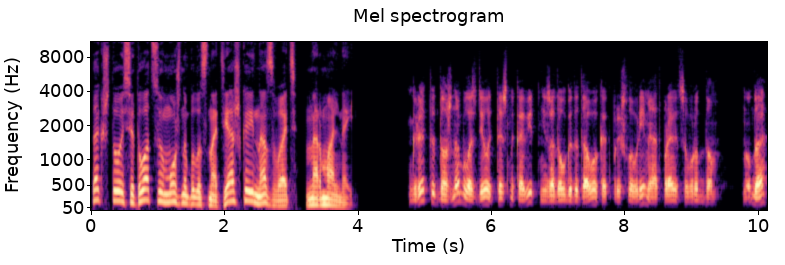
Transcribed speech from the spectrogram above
так что ситуацию можно было с натяжкой назвать нормальной. Грета должна была сделать тест на ковид незадолго до того, как пришло время отправиться в роддом. Ну да,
